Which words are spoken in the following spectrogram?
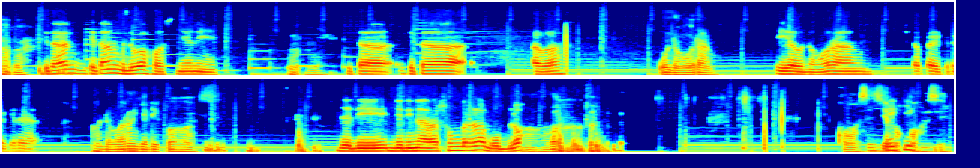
Apa? Kita kan kita kan berdua hostnya nih. Mm-mm. Kita kita apa? Undang orang. Iya undang orang. Siapa ya kira-kira ya? Undang orang jadi co-host. Jadi jadi narasumber lah goblok. Oh. Co-hostnya siapa Iki.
